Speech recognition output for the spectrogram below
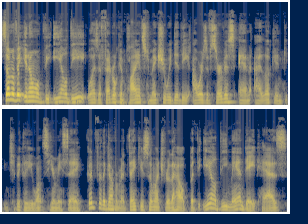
some of it, you know, the ELD was a federal compliance to make sure we did the hours of service. And I look and typically you won't hear me say, good for the government. Thank you so much for the help. But the ELD mandate has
